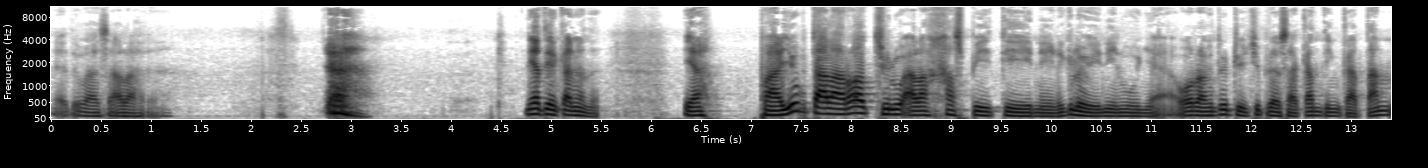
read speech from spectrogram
itu masalah. Niatkan ya Bayu talarot julu ala khasbiti ini, ini loh ini ilmunya. Orang itu diuji berdasarkan tingkatan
